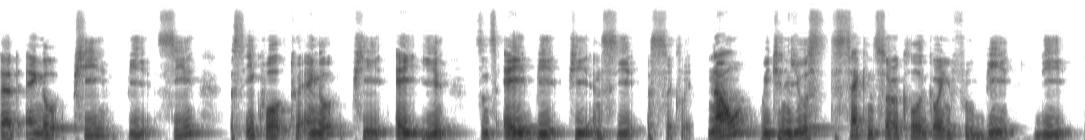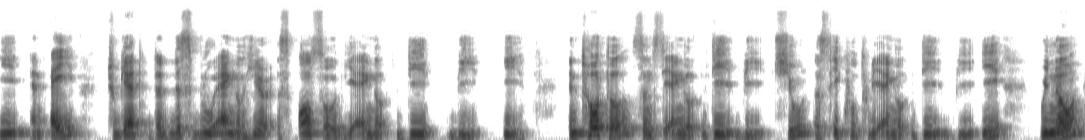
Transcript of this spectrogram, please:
that angle PBC is equal to angle PAE since A, B, P, and C is cyclic. Now we can use the second circle going through B, D, E, and A to get that this blue angle here is also the angle DBE. In total, since the angle DBQ is equal to the angle DBE, we know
